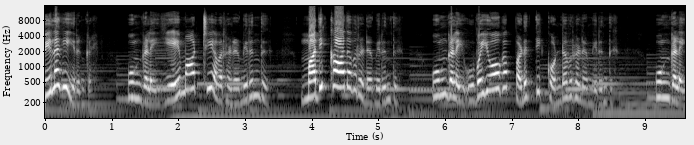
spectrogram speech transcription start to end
விலகி இருங்கள். உங்களை ஏமாற்றி அவர்களிடமிருந்து மதிக்காதவரிடமிருந்து உங்களை உபயோகப்படுத்திக் கொண்டவர்களிடமிருந்து உங்களை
